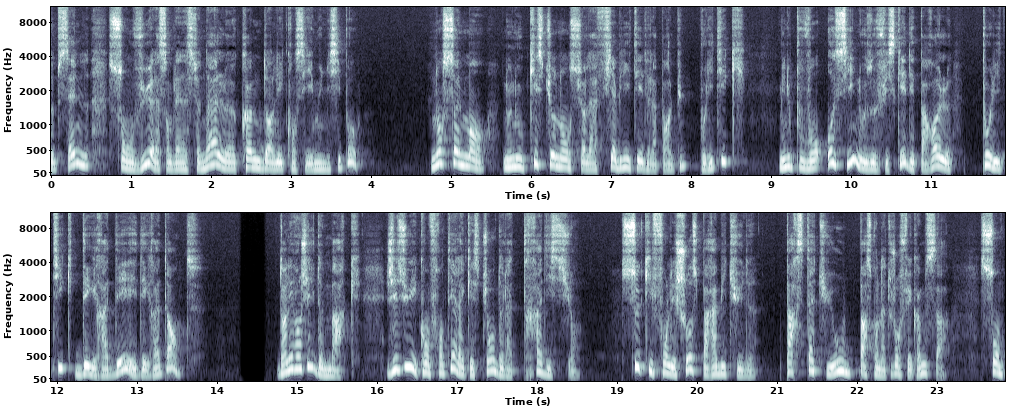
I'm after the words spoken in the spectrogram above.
obscènes sont vus à l'Assemblée nationale comme dans les conseillers municipaux. Non seulement nous nous questionnons sur la fiabilité de la parole politique, mais nous pouvons aussi nous offusquer des paroles politiques dégradées et dégradantes. Dans l'évangile de Marc, Jésus est confronté à la question de la tradition. Ceux qui font les choses par habitude, par statut ou parce qu'on a toujours fait comme ça, sont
